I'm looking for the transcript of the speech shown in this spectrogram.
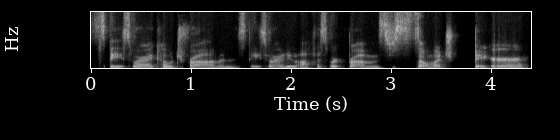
space where I coach from and the space where I do office work from. It's just so much bigger.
